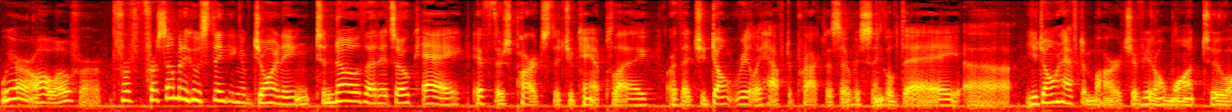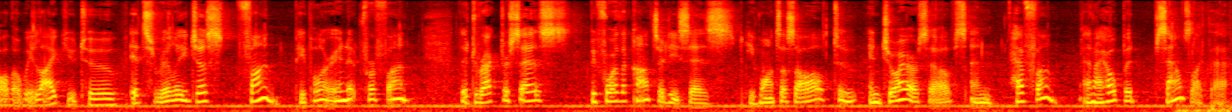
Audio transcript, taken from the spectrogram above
we are all over. For, for somebody who's thinking of joining, to know that it's okay if there's parts that you can't play or that you don't really have to practice every single day. Uh, you don't have to march if you don't want to, although we like you to. It's really just fun. People are in it for fun. The director says before the concert, he says he wants us all to enjoy ourselves and have fun. And I hope it sounds like that.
